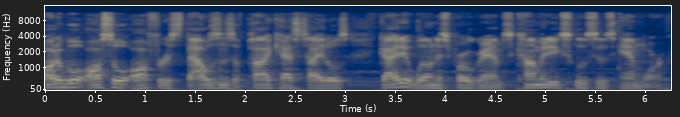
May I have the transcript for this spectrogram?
Audible also offers thousands of podcast titles, guided wellness programs, comedy exclusives, and more.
